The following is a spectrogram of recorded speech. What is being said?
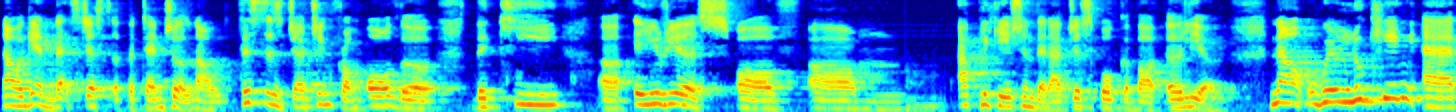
Now, again, that's just a potential. Now, this is judging from all the, the key uh, areas of um, application that I've just spoke about earlier. Now, we're looking at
